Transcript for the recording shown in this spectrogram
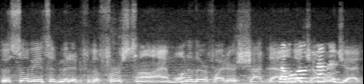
The Soviets admitted for the first time one of their fighters shot down the oh jumbo jet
